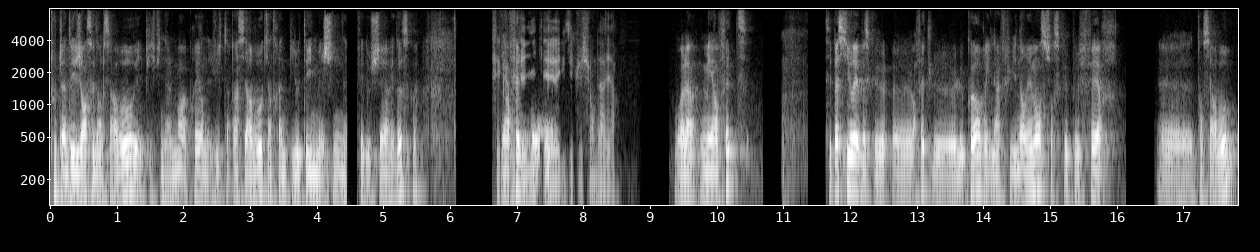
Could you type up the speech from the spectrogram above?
Toute l'intelligence est dans le cerveau, et puis finalement, après, on est juste un cerveau qui est en train de piloter une machine faite de chair et d'os, quoi. C'est Et en fait, euh, et exécution derrière. Voilà, mais en fait, c'est pas si vrai parce que euh, en fait le, le corps il influe énormément sur ce que peut faire euh, ton cerveau,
